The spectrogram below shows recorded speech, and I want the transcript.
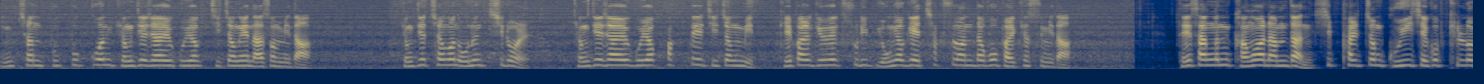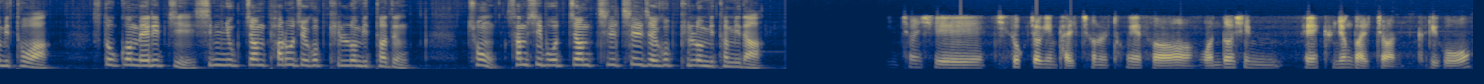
인천 북부권 경제자유구역 지정에 나섭니다. 경제청은 오는 7월 경제자유구역 확대 지정 및 개발계획 수립 용역에 착수한다고 밝혔습니다. 대상은 강화 남단 18.92제곱킬로미터와 수도권 매립지 16.85제곱킬로미터 등 총 35.77제곱킬로미터입니다. 인천시의 지속적인 발전을 통해서 원더심의 균형 발전 그리고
